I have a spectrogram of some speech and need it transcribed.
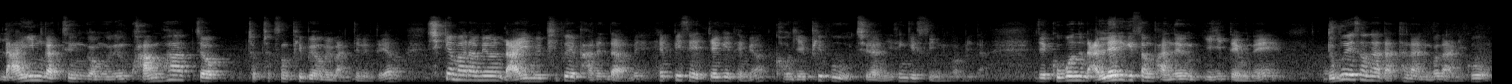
라임 같은 경우는 광화학적 접촉성 피부염을 만드는데요. 쉽게 말하면 라임을 피부에 바른 다음에 햇빛에 쬐게 되면 거기에 피부 질환이 생길 수 있는 겁니다. 이제 그거는 알레르기성 반응이기 때문에 누구에서나 나타나는 건 아니고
